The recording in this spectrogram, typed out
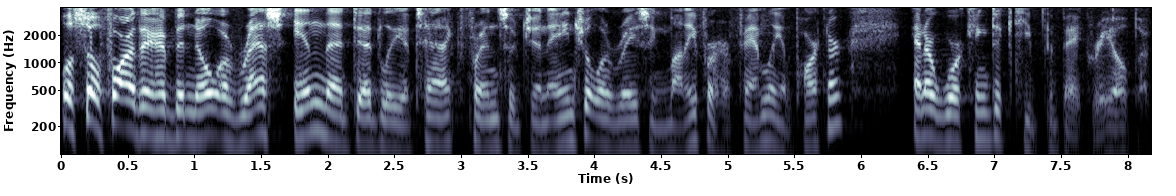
Well, so far there have been no arrests in that deadly attack. Friends of Jen Angel are raising money for her family and partner and are working to keep the bakery open.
